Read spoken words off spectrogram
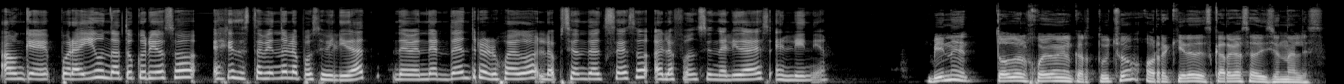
Aunque por ahí un dato curioso es que se está viendo la posibilidad de vender dentro del juego la opción de acceso a las funcionalidades en línea. ¿Viene todo el juego en el cartucho o requiere descargas adicionales?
